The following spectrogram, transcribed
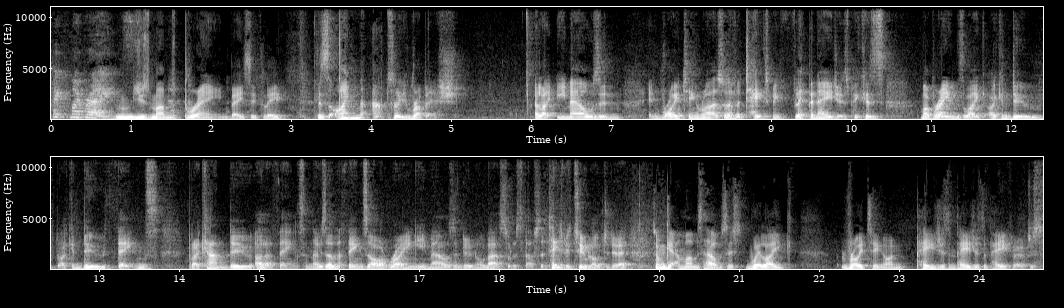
Pick my brains. use mum's brain basically because I'm absolutely rubbish. I like emails and in writing and all that stuff. It takes me flipping ages because my brain's like I can do I can do things, but I can't do other things, and those other things are writing emails and doing all that sort of stuff. So it takes me too long to do it. So I'm getting mum's help. So we're like writing on pages and pages of paper, just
